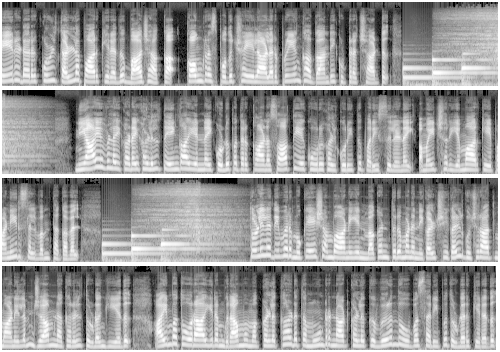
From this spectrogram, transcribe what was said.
பேரிடருக்குள் தள்ள பார்க்கிறது பாஜக. காங்கிரஸ் பொதுச் செயலாளர் பிரியங்கா காந்தி குற்றச்சாட்டு. நியாய விலை கடைகளில் தேங்காய் எண்ணெய் கொடுப்பதற்கான சாத்தியக்கூறுகள் குறித்து பரிசீலனை. அமைச்சர் எம். ஆர். கே. பன்னீர்செல்வம் தகவல். தொழிலதிபர் முகேஷ் அம்பானியின் மகன் திருமண நிகழ்ச்சிகள் குஜராத் மாநிலம் ஜாம் நகரில் தொடங்கியது. ஐம்பத்தோராயிரம் கிராம மக்களுக்கு அடுத்த மூன்று நாட்களுக்கு விருந்து உபசரிப்பு தொடர்கிறது.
